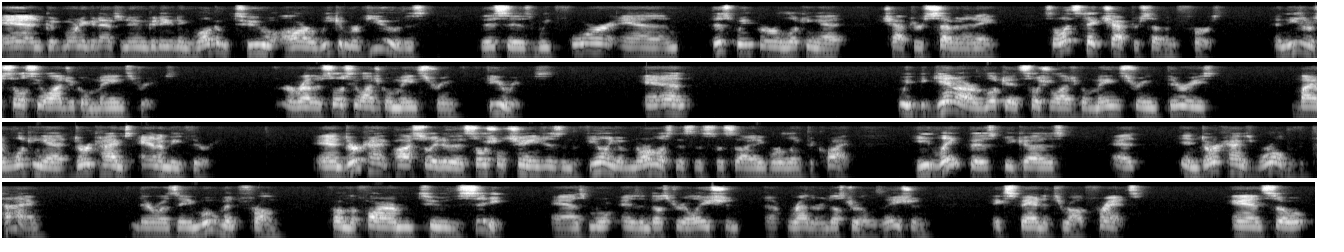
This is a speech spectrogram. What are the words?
And good morning, good afternoon, good evening. Welcome to our week in review. This this is week four, and this week we're looking at chapters seven and eight. So let's take chapter seven first. And these are sociological mainstreams, or rather, sociological mainstream theories. And we begin our look at sociological mainstream theories by looking at Durkheim's anomie theory. And Durkheim postulated that social changes and the feeling of normlessness in society were linked to crime. He linked this because at, in Durkheim's world at the time, there was a movement from from the farm to the city as more as industrialization, uh, rather industrialization, expanded throughout France. And so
